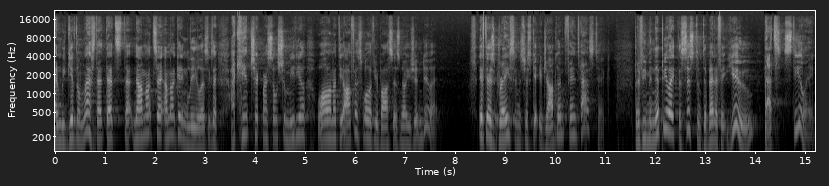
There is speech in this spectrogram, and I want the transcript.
and we give them less, that, that's that. Now, I'm not saying, I'm not getting legalistic. I can't check my social media while I'm at the office. Well, if your boss says no, you shouldn't do it. If there's grace and it's just get your job done, fantastic. But if you manipulate the system to benefit you, that's stealing.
